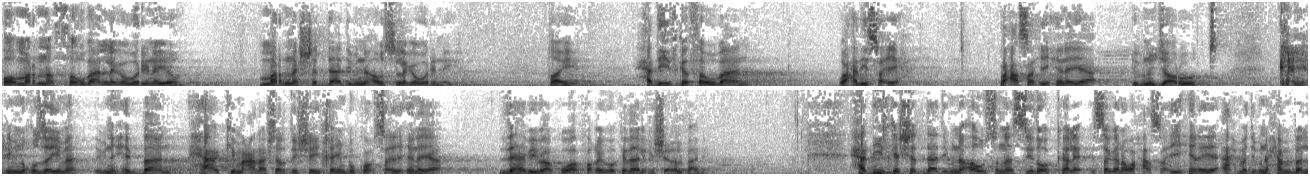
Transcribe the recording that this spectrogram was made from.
oo marna thawbaan laga warinayo marna shadaad ibni aws laga warinayo. Ayb xadiidka thawbaan waa xadiis saxiixa waxaa saxiixinaya ibnu jaaruud ibnu khusayma ibnu xibbaan xaakim calaa shardi shaykhayn buu ku saxiixinayaa. Dahabi baa ku waafaqay wakadalika sheekh albani xadiidka shadaad ibnu awsna sidoo kale isagana waxaa saxiixinaya axmed ibnu xambal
